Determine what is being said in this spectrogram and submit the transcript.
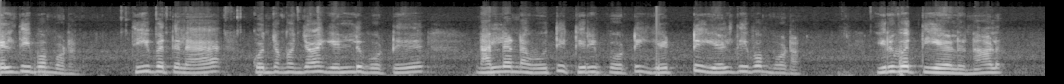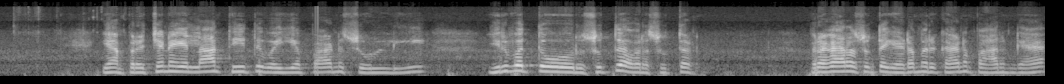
எள் தீபம் போடணும். தீபத்தில் கொஞ்சம் கொஞ்சம் எள்ளு போட்டு நல்லெண்ணெய் ஊற்றி திரி போட்டு எட்டு எள் தீபம் போடணும். இருபத்தி ஏழு நாள். என் பிரச்சனையெல்லாம் தீர்த்து வையப்பான்னு சொல்லி இருபத்தோரு சுற்று அவரை சுற்றணும் பிரகார சுத்த இடம் இருக்கான்னு பாருங்கள்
